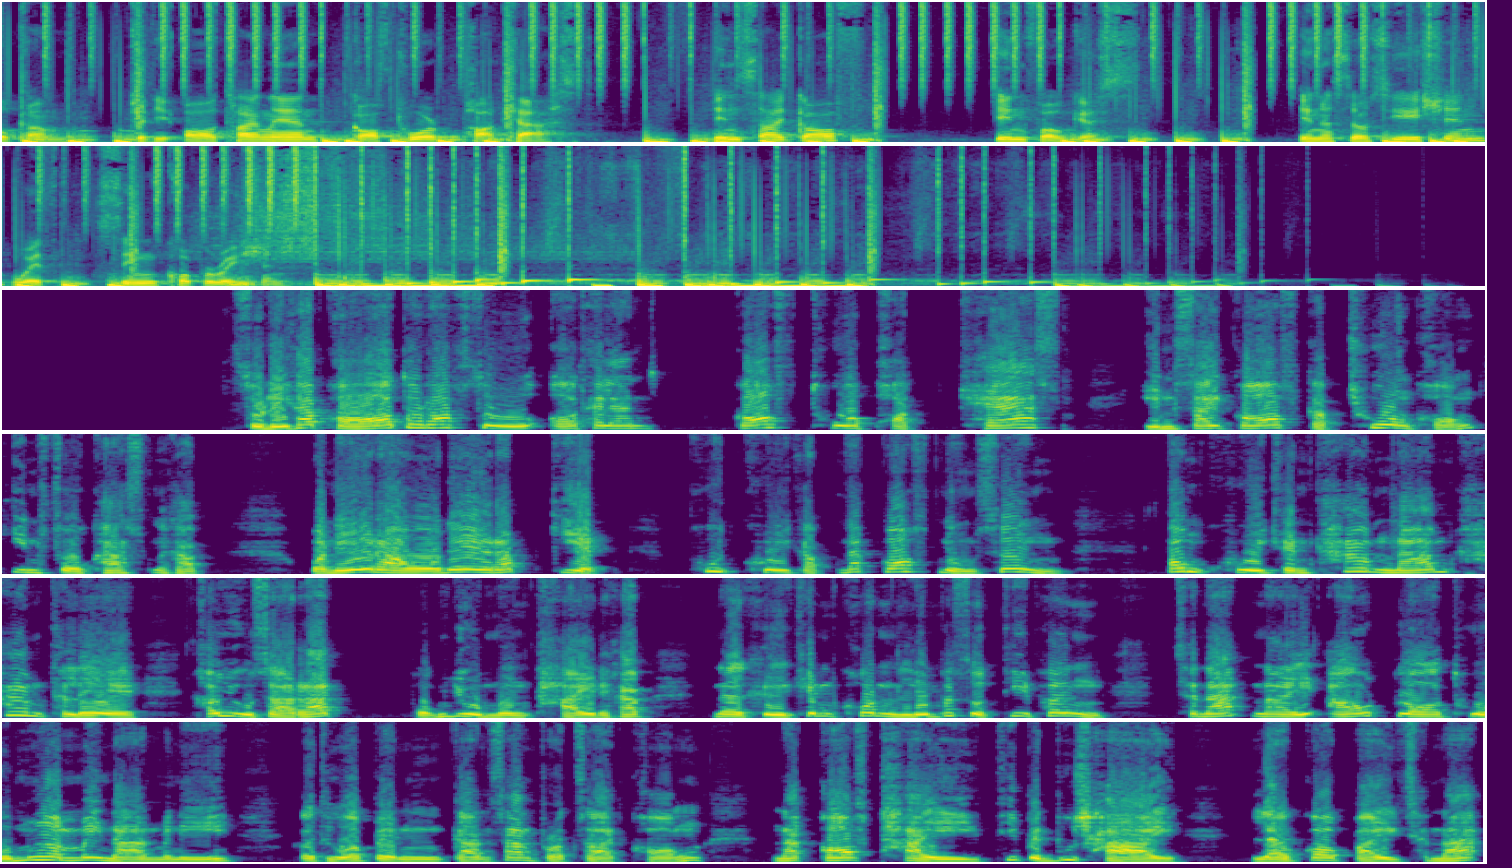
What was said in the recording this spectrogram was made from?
Welcome to the All Thailand Golf Tour podcast. Inside Golf, in focus, in association with Sing Corporation. สวัสดีครับ ขอต้อนรับสู่ All Thailand Golf Tour Podcast Inside Golf กับช่วงของ Infocus นะครับ วันนี้เราได้รับเกียรติพูดคุยกับนักกอล์ฟหนุ่มซึ่ง ต้องคุยกันข้ามน้ำข้ามทะเล เขาอยู่สหรัฐผมอยู่เมืองไทยนะครับนั่นคือเข้มข้นลิมพสุดที่เพิ่งชนะใน Outlaw ทัวร์เมื่อไม่นานมานี้ ก็ถือว่าเป็นการสร้างประวัติศาสตร์ของนักกอล์ฟไทยที่เป็นผู้ชาย แล้วก็ไปชนะ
